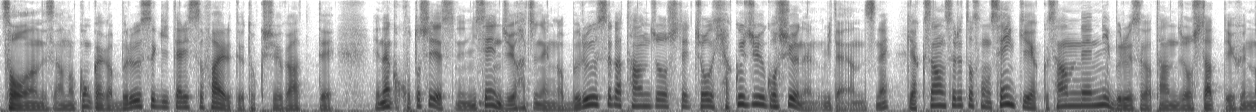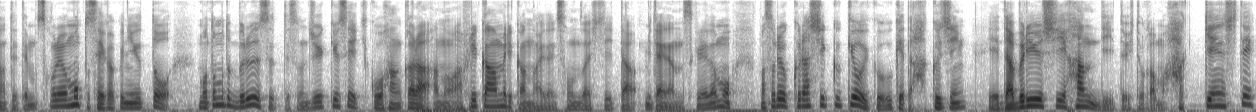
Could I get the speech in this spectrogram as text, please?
そうなんです。あの今回がブルースギタリストファイルという特集があってなんか今年ですね2018年がブルースが誕生してちょうど115周年みたいなんですね逆算するとその1903年にブルースが誕生したっていう風になっててそれをもっと正確に言うともともとブルースってその19世紀後半からあのアフリカンアメリカンの間に存在していたみたいなんですけれども、まあ、それをクラシック教育を受けた白人、えー WC ハンディという人がまあ発見して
